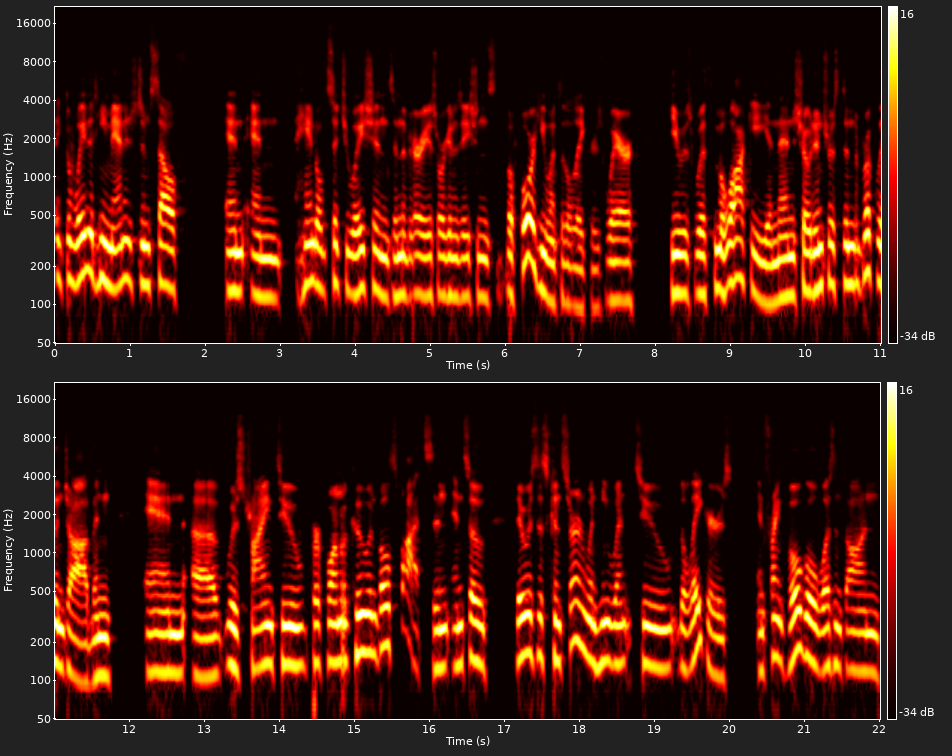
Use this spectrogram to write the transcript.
like the way that he managed himself and and handled situations in the various organizations before he went to the lakers where he was with Milwaukee and then showed interest in the Brooklyn job and and uh, was trying to perform a coup in both spots. And and so there was this concern when he went to the Lakers and Frank Vogel wasn't on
